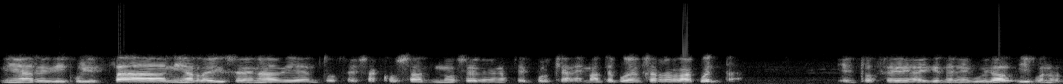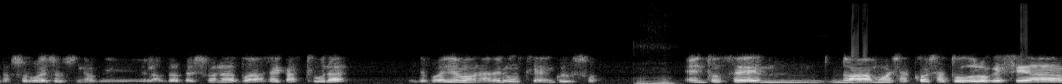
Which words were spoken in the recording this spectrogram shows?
ni a ridiculizar, ni a reírse de nadie, entonces esas cosas no se deben hacer porque además te pueden cerrar la cuenta. Entonces hay que tener cuidado, y bueno, no solo eso, sino que la otra persona puede hacer captura y te puede llevar una denuncia incluso. Entonces mm, no hagamos esas cosas, todo lo que sea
